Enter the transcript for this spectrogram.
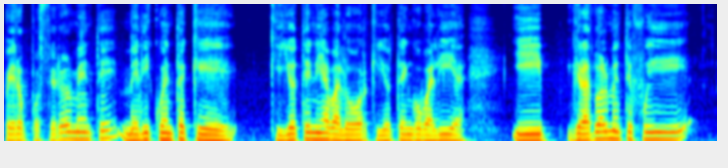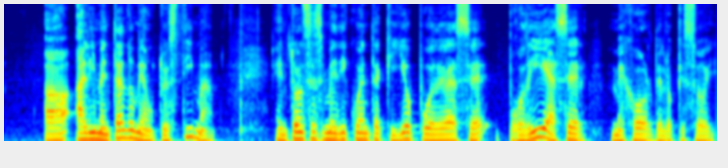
Pero posteriormente me di cuenta que, que yo tenía valor, que yo tengo valía y gradualmente fui alimentando mi autoestima. Entonces me di cuenta que yo podía ser, podía mejor de lo que soy.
